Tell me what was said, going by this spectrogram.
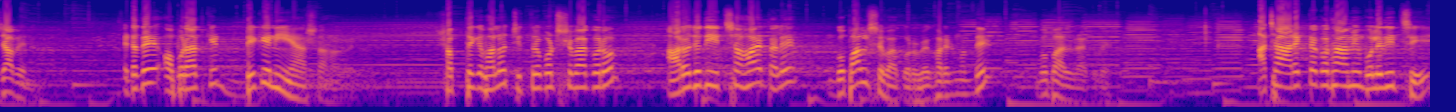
যাবে না। এটাতে অপরাধকে ডেকে নিয়ে আসা হবে। সব থেকে ভালো চিত্রপট সেবা করো। আরও যদি ইচ্ছা হয়, তাহলে গোপাল সেবা করবে, ঘরের মধ্যে গোপাল রাখবে। আচ্ছা আরেকটা কথা আমি বলে দিচ্ছি।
